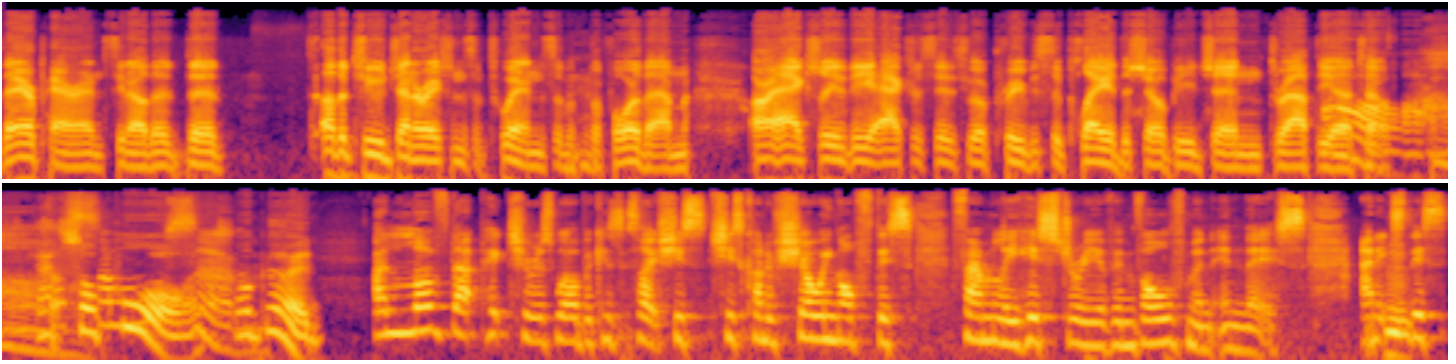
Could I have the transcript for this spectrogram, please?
their parents, you know, the the other two generations of twins Mm-hmm. before them are actually the actresses who have previously played the Shobijin throughout the uh, Toho. Oh, that's so cool. That's so good. I love that picture as well because it's like she's she's kind of showing off this family history of involvement in this, and it's Mhm. this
